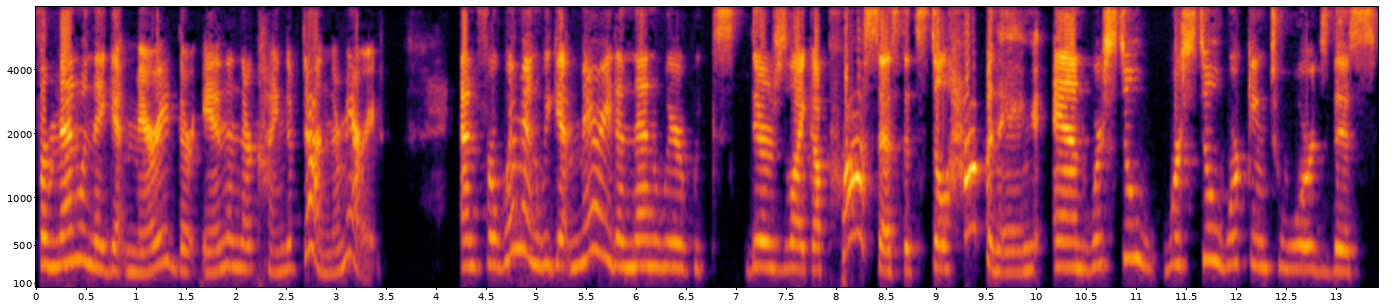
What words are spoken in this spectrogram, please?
for men when they get married they're in and they're kind of done they're married and for women we get married and then we're we, there's like a process that's still happening and we're still we're still working towards this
